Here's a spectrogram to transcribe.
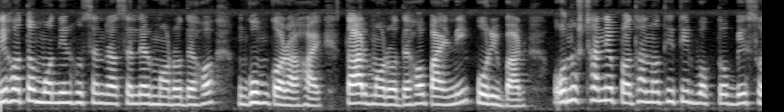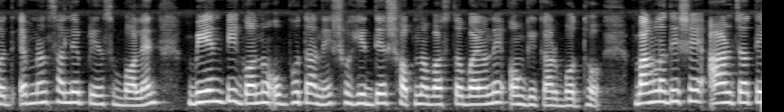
নিহত মনির হোসেন রাসেলের মরদেহ গুম করা হয়। তার মরদেহ পায়নি পরিবার। অনুষ্ঠানে প্রধান অতিথির বক্তব্যে সৈয়দ ইমরান সালে প্রিন্স বলেন, বিএনপি গণ অভ্যুত্থানে শহীদদের স্বপ্ন বাস্তবায়নে অঙ্গীকারবদ্ধ। বাংলাদেশে আর যাতে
